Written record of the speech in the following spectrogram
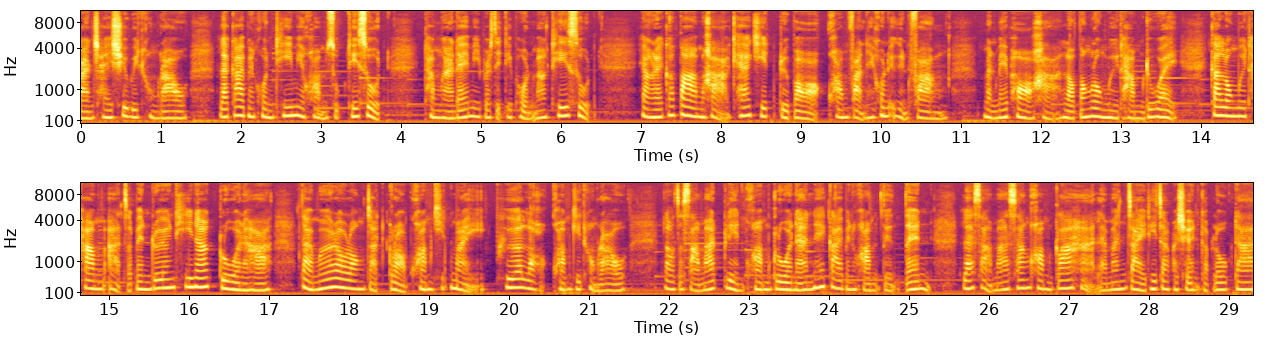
การใช้ชีวิตของเรา และกลายเป็นคนที่มีความสุขที่สุดทำงานได้มีประสิทธิผลมากที่สุด อย่างไรก็ตามค่ะ แค่คิดหรือบอกความฝันให้คนอื่นฟัง มันไม่พอค่ะ เราต้องลงมือทำด้วย การลงมือทำอาจจะเป็นเรื่องที่น่ากลัวนะคะ แต่เมื่อเราลองจัดกรอบความคิดใหม่ เพื่อหลอกความคิดของเรา เราจะสามารถเปลี่ยนความกลัวนั้นให้กลายเป็นความตื่นเต้น และสามารถสร้างความกล้าหาญและมั่นใจที่จะเผชิญกับโลกได้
